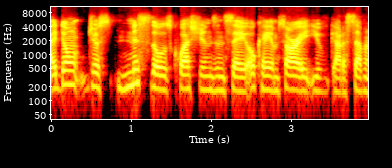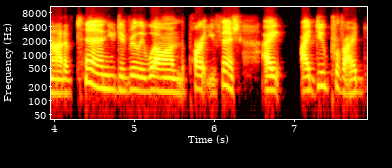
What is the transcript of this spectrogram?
I don't just miss those questions and say, okay, I'm sorry, you've got a seven out of 10. You did really well on the part you finished. I, I do provide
